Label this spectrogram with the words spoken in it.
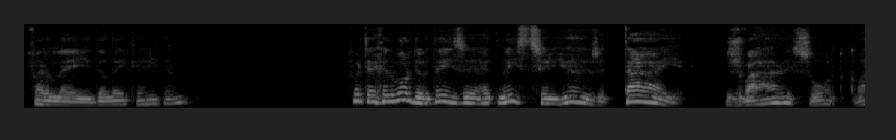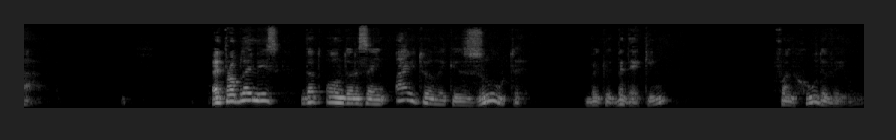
verleidelijkheden, vertegenwoordigt deze het meest serieuze, taaie, zware soort kwaad. Het probleem is dat onder zijn uiterlijke zoete bedekking van goede wil,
